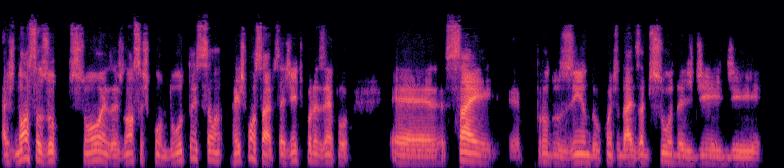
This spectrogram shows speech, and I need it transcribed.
As nossas opções, as nossas condutas são responsáveis. Se a gente, por exemplo, é, sai é, produzindo quantidades absurdas de, de,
